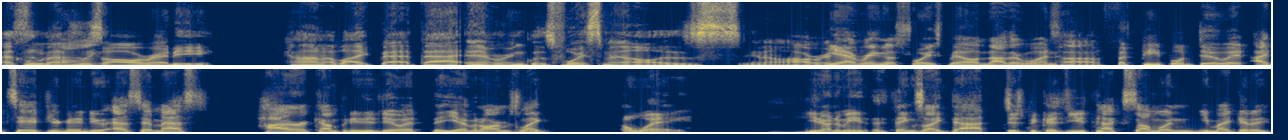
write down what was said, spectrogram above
SMS is already kind of like that. That and ringless voicemail is, you know, already. Yeah, ringless voicemail, another one. Tough. But people do it. I'd say if you're going to do SMS, hire a company to do it that you have an arm's length away. You know what I mean? Things like that. Just because you text someone, you might get a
